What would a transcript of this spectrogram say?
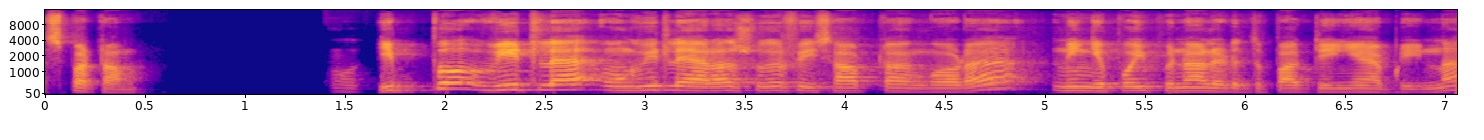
அஸ்பர்டாம். இப்போ வீட்ல உங்க வீட்ல யாராவது சுகர் ஃப்ரீ சாப்பிட்டாங்க கூட, நீங்க போய் பின்னால எடுத்து பார்த்தீங்க அப்படின்னா,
